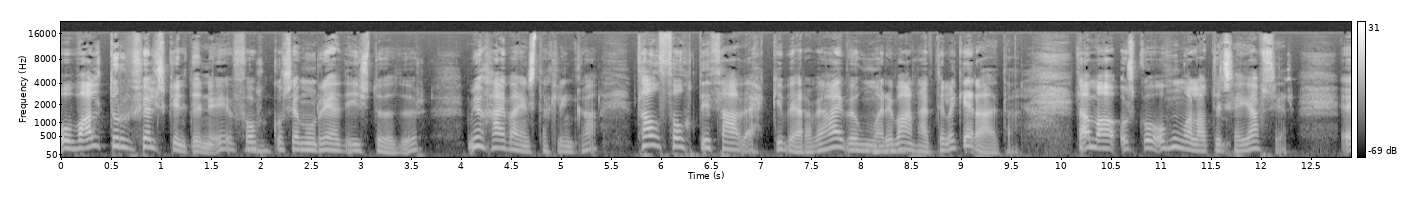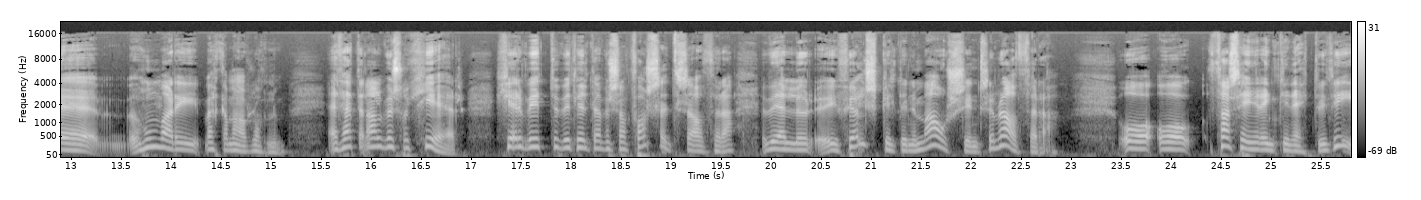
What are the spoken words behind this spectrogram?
og valdur fjölskyldinni, fólk sem hún réði í stöður, mjög hæfa einstaklinga, þá þótti það ekki vera við hæfi, hún var í vanhæf til að gera þetta. Það má, sko, og hún var látin segja af sér. Eh, hún var í verkamannafloknum. En þetta er alveg svo hér. Hér vitum við til dæmis að fórsættisáþura velur í fjölskyldinni másinn sem ráþura. Og, og það segir engin eitt við því.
